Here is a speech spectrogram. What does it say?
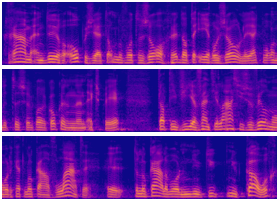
ramen en deuren openzetten om ervoor te zorgen dat de aerosolen, ja, ik word ondertussen word ik ook een, een expert, dat die via ventilatie zoveel mogelijk het lokaal verlaten. Eh, de lokalen worden nu, nu, nu kouder,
